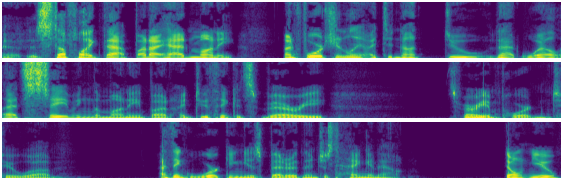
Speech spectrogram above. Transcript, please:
uh, stuff like that. But I had money. Unfortunately, I did not do that well at saving the money. But I do think it's very it's very important to. Um, I think working is better than just hanging out. Don't you?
